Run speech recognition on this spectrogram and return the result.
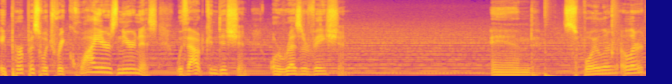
a purpose which requires nearness without condition or reservation. And Spoiler alert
